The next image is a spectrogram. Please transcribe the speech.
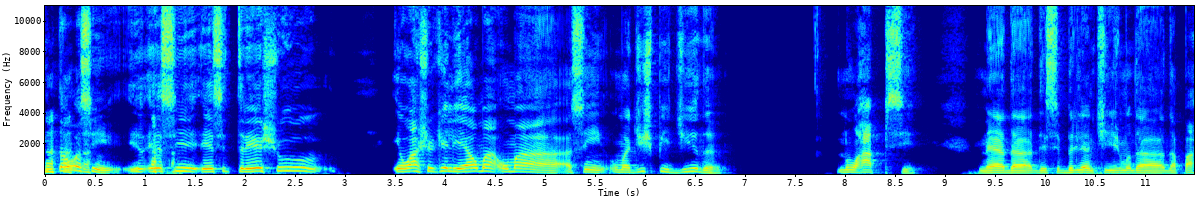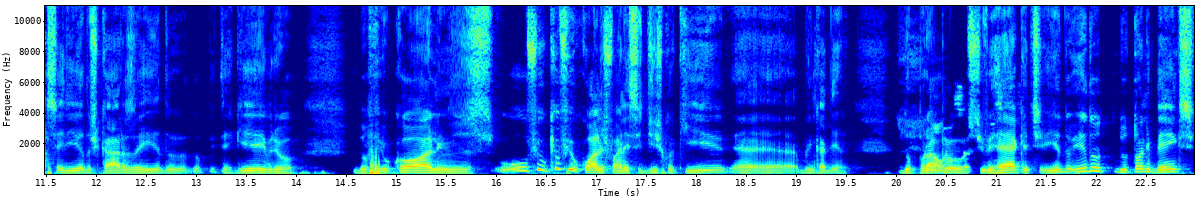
Então, assim, esse, esse trecho, eu acho que ele é uma, uma, assim, uma despedida no ápice né, da, desse brilhantismo da, da parceria dos caras aí, do, do Peter Gabriel, do Phil Collins. O, o, que o Phil Collins faz nesse disco aqui é brincadeira. Do próprio Não, Steve Hackett e, do, e do, do, Tony Banks,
